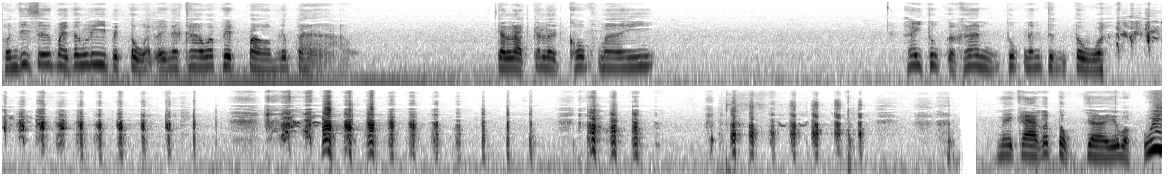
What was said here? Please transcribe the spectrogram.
คนที่ซื้อไปต้องรีบไปตรวจเลยนะคะ ว่าเพชรปลอมหรือเปล่ากระหลัดกระเลิดครบไหม ให้ทุกข์กับขั้น ทุกนั้นถึงตัวแม่ค้าก็ตกใจบอก อุ้ย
